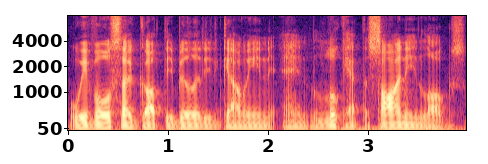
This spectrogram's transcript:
We've also got the ability to go in and look at the sign-in logs.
